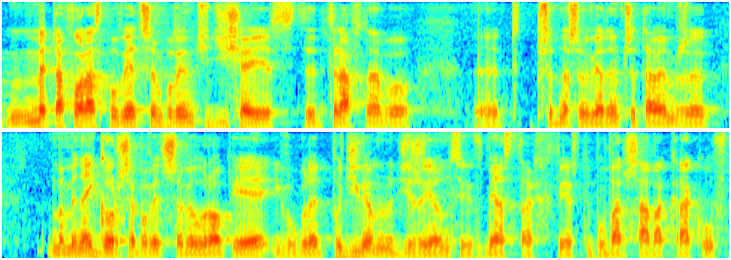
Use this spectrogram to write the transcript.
metafora z powietrzem, powiem Ci, dzisiaj jest y, trafna, bo przed naszym wywiadem czytałem, że mamy najgorsze powietrze w Europie i w ogóle podziwiam ludzi żyjących w miastach, wiesz, typu Warszawa, Kraków.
